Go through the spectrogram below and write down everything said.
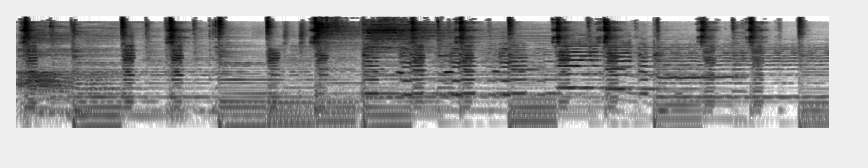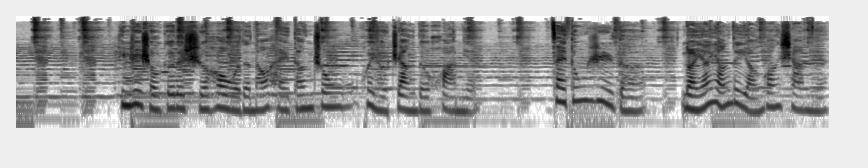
啊！听这首歌的时候，我的脑海当中会有这样的画面：在冬日的暖洋洋的阳光下面，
